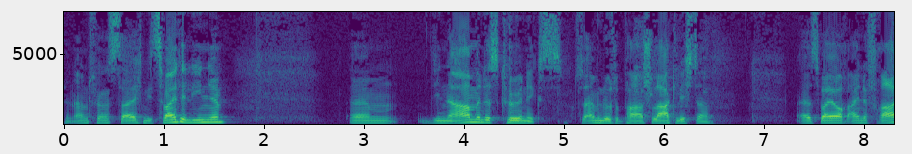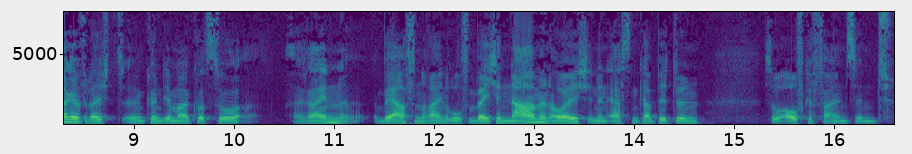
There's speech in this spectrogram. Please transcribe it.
in Anführungszeichen. Die zweite Linie, ähm, die Name des Königs. Sind einfach nur so ein paar Schlaglichter. Es war ja auch eine Frage, vielleicht äh, könnt ihr mal kurz so reinwerfen, reinrufen, welche Namen euch in den ersten Kapiteln so aufgefallen sind.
